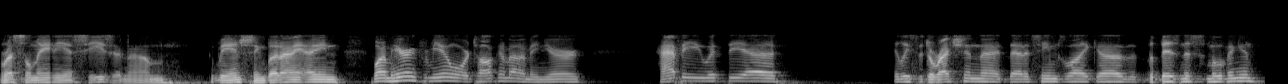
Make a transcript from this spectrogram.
WrestleMania season? Um, it'll be interesting. But I, I mean, what I'm hearing from you and what we're talking about, I mean, you're happy with the, uh at least the direction that that it seems like uh the, the business is moving in.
